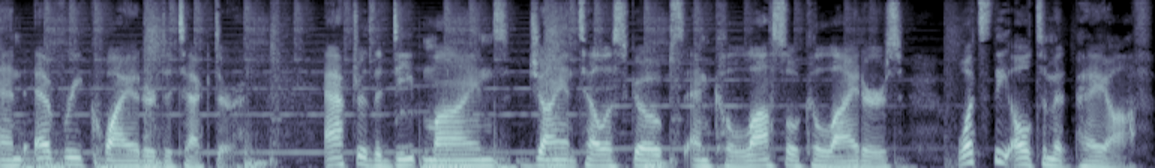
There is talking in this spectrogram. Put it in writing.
and every quieter detector. After the deep mines, giant telescopes, and colossal colliders, what's the ultimate payoff?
